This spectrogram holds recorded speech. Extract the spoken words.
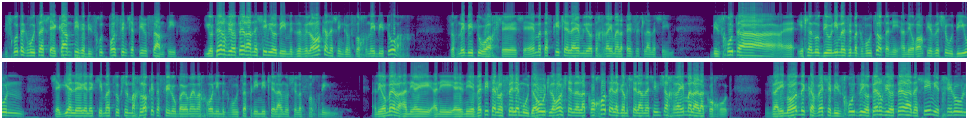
בזכות הקבוצה שהקמתי ובזכות פוסטים שפרסמתי, יותר ויותר אנשים יודעים את זה, ולא רק אנשים, גם סוכני ביטוח. סוכני ביטוח, ש- שהם התפקיד שלהם להיות אחראים על הפנסיה של האנשים. בזכות ה... יש לנו דיונים על זה בקבוצות, אני, אני עוררתי איזשהו דיון שהגיע לכמעט סוג של מחלוקת אפילו ביומיים האחרונים בקבוצה פנימית שלנו, של הסוכנים. אני אומר, אני, אני, אני הבאתי את הנושא למודעות לא רק של הלקוחות, אלא גם של האנשים שאחראים על הלקוחות. ואני מאוד מקווה שבזכות זה יותר ויותר אנשים יתחילו ל...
